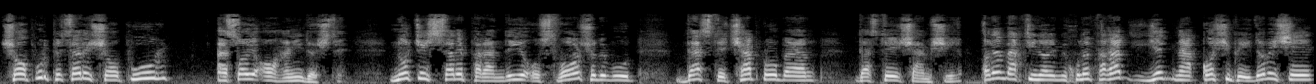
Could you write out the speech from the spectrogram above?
شاپور پسر شاپور اسای آهنی داشته. نوکش سر پرنده استوار شده بود. دست چپ رو بر دسته شمشیر. آدم وقتی اینا رو می‌خونه فقط یک نقاشی پیدا بشه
